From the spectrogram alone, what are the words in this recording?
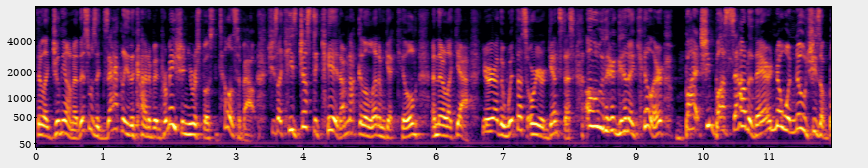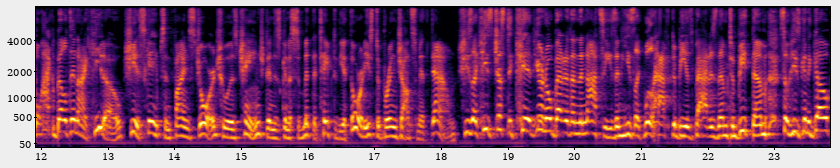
They're like, Juliana, this was exactly the kind of information you were supposed to tell us about. She's like, he's just a kid. I'm not gonna let him get killed. And they're like, yeah, you're either with us or you're against us. Oh, they're gonna kill her. But she busts out of there. No one knows she's a black belt in Aikido. She escapes and finds George, who has changed and is gonna submit the tape to the authorities to bring John Smith down. She's like, he's just a kid. You're no better than the Nazis. And he's like, we'll have to be as bad as them to beat them. So he's gonna go,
